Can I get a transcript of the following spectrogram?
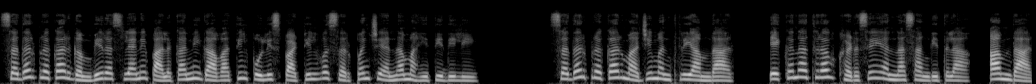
सदर प्रकार गंभीर असल्याने पालकांनी गावातील पोलीस पाटील व सरपंच यांना माहिती दिली. सदर प्रकार माजी मंत्री आमदार एकनाथराव खडसे यांना सांगितला. आमदार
